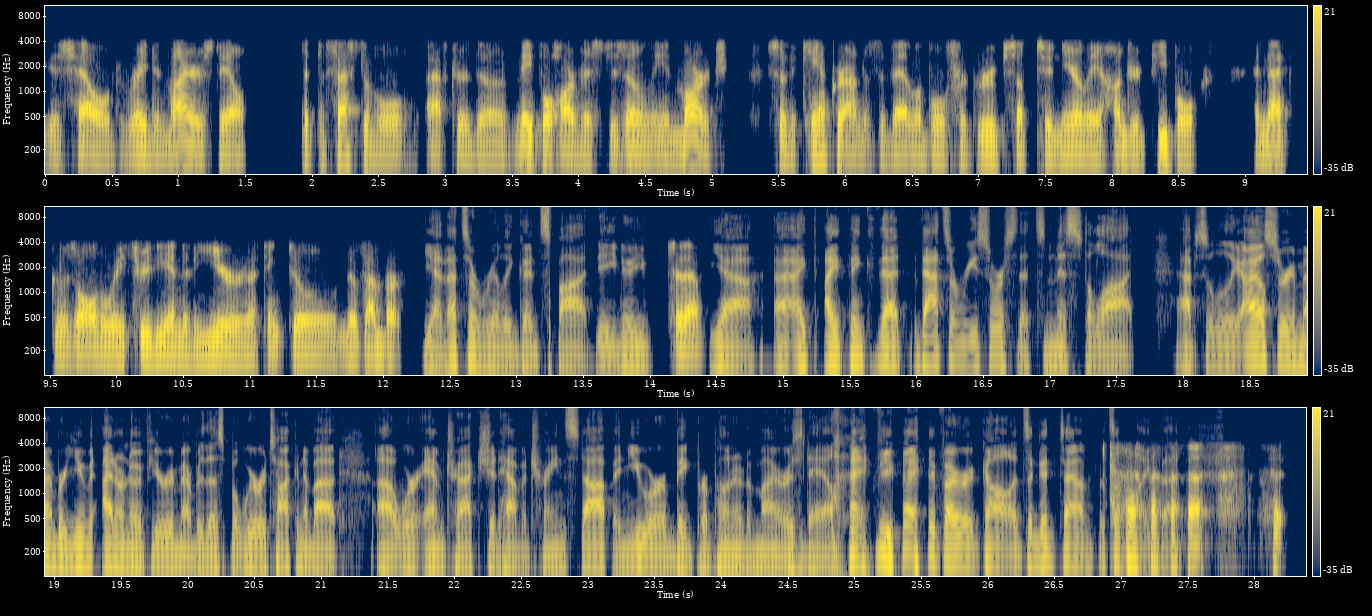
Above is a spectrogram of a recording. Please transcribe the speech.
is held right in Meyersdale. But the festival after the maple harvest is only in March. So the campground is available for groups up to nearly 100 people and that goes all the way through the end of the year, I think till November. Yeah, that's a really good spot. You know, you, them. Yeah, I I think that that's a resource that's missed a lot. Absolutely. I also remember you. I don't know if you remember this, but we were talking about uh, where Amtrak should have a train stop, and you were a big proponent of Meyersdale, if, you, if I recall. It's a good town for something like that.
